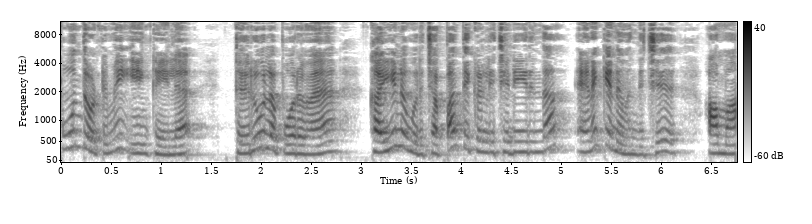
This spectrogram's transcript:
பூந்தோட்டமே என் கையில. தெருவுல போறவன் கையில ஒரு சப்பாத்தி கள்ளி செடி இருந்தா எனக்கு என்ன வந்துச்சு? ஆமா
